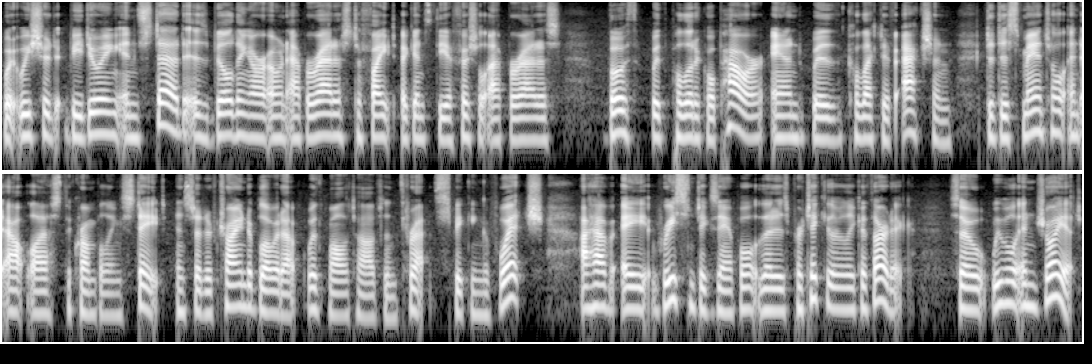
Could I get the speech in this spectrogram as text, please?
What we should be doing instead is building our own apparatus to fight against the official apparatus both with political power and with collective action, to dismantle and outlast the crumbling state, instead of trying to blow it up with Molotovs and threats. Speaking of which, I have a recent example that is particularly cathartic, so we will enjoy it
